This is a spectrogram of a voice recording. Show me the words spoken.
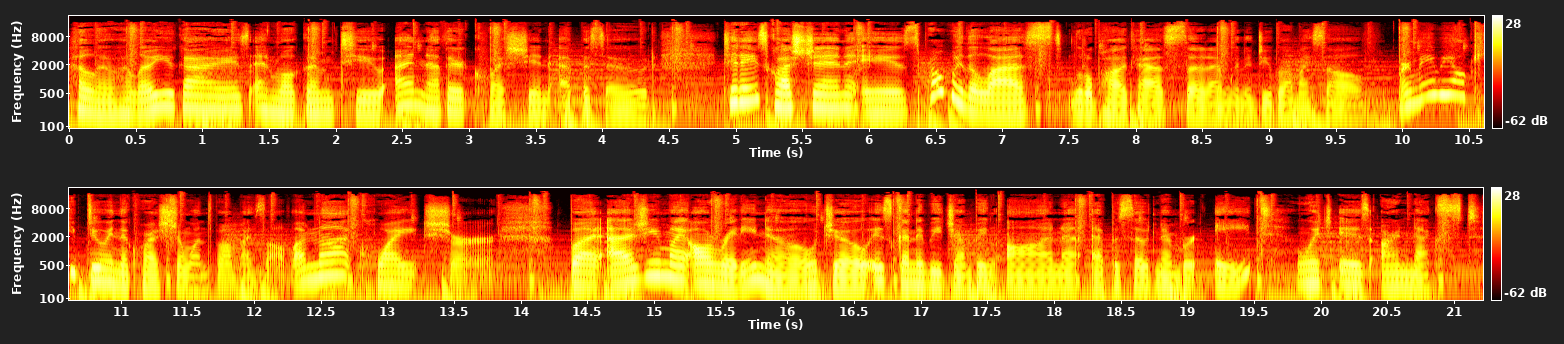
Hello, hello, you guys, and welcome to another question episode. Today's question is probably the last little podcast that I'm going to do by myself. Or maybe I'll keep doing the question ones by myself. I'm not quite sure. But as you might already know, Joe is going to be jumping on episode number eight, which is our next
